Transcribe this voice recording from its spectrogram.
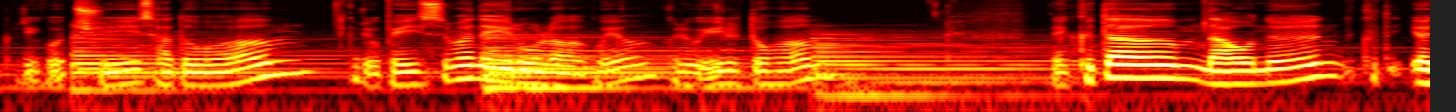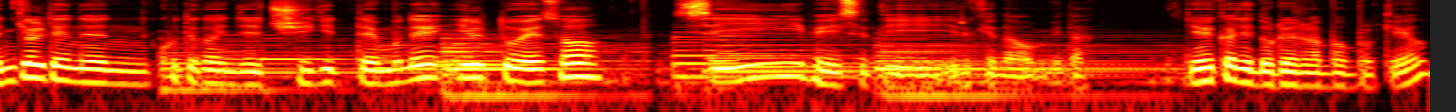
그리고 G 4도 화음 그리고 베이스만 A로 올라가고요. 그리고 1도 화음 네, 그 다음 나오는 그 연결되는 코드가 이제 G이기 때문에 1도에서 C 베이스 D 이렇게 나옵니다. 여기까지 노래를 한번 볼게요.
